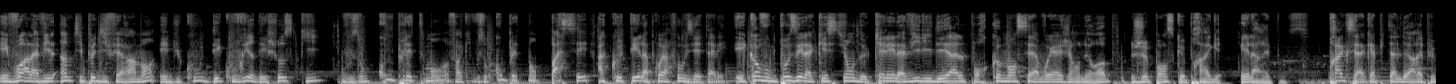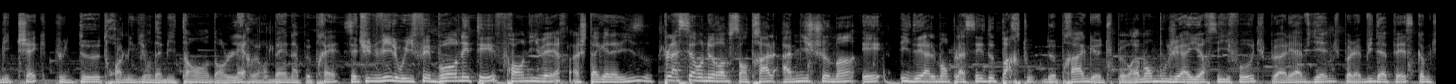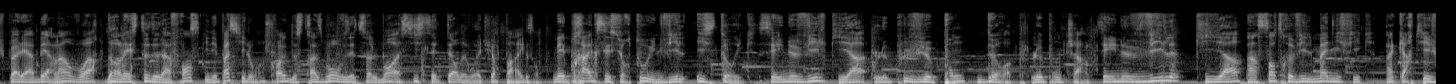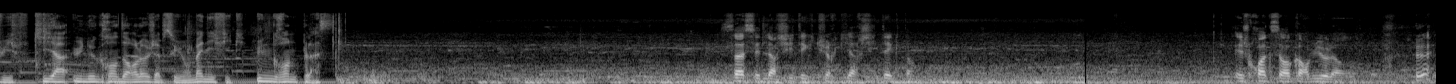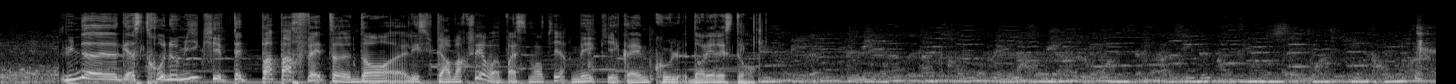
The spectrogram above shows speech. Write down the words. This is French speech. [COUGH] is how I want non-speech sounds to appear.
et voir la ville un petit peu différemment et du coup découvrir des choses qui vous ont complètement, enfin qui passé à côté la première fois où vous y êtes allé. Et quand vous me posez la question de quelle est la ville idéale pour commencer à voyager en Europe, je pense que Prague est la réponse. Prague, c'est la capitale de la République tchèque, plus de 2-3 millions d'habitants dans l'aire urbaine à peu près. C'est une ville où il fait beau en été, froid en hiver, hashtag analyse. Placée en Europe centrale, à mi-chemin et idéalement placée de partout. De Prague, tu peux vraiment bouger ailleurs s'il faut, tu peux aller à Vienne, tu peux aller à Budapest, comme tu peux aller à Berlin, voire dans l'est de la France, qui n'est pas si loin. Je crois que de Strasbourg, vous êtes seulement à 6-7 heures de voiture par exemple. Mais Prague, c'est surtout une ville historique. C'est une ville qui a le plus vieux pont d'Europe, le pont de Charles. C'est une ville qui a un centre-ville magnifique, un quartier juif, qui a une grande horloge absolument magnifique, une grande place. Ça, c'est de l'architecture qui architecte. Hein. Et je crois que c'est encore mieux là. Hein. [LAUGHS] une euh, gastronomie qui est peut-être pas parfaite dans euh, les supermarchés, on va pas se mentir, mais qui est quand même cool dans les restaurants.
